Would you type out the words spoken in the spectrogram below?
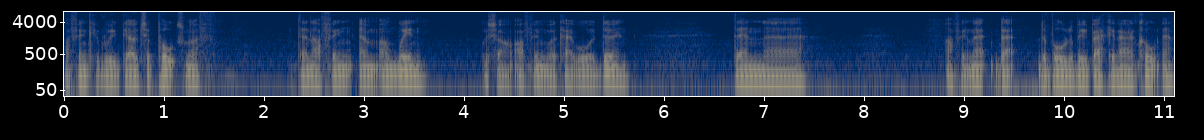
I think if we go to Portsmouth, then I think and, and win, which I, I, think we're capable of doing, then uh, I think that, that the ball will be back in our court then.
